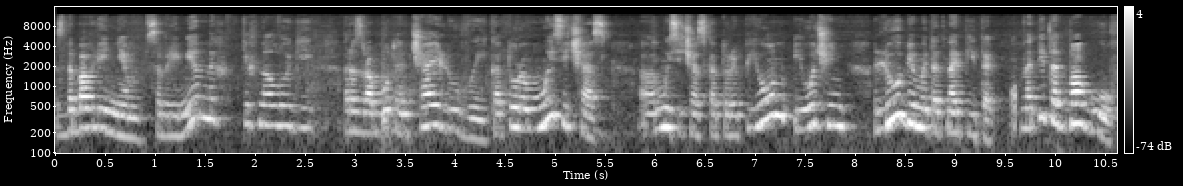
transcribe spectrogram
с добавлением современных технологий разработан чай лювы, которым мы сейчас, э, мы сейчас который пьем и очень любим этот напиток. Напиток богов.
